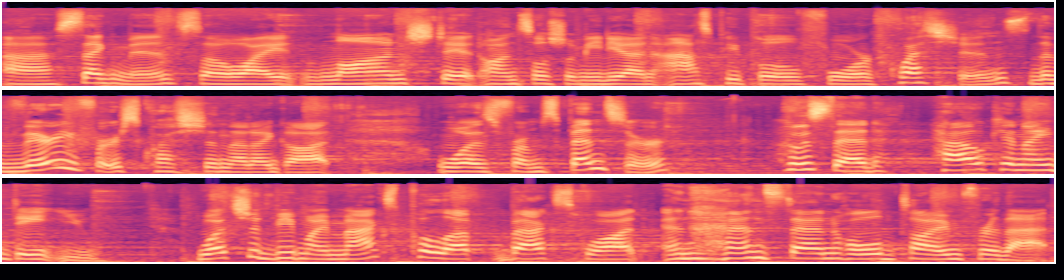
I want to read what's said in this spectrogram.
uh, segment, so I launched it on social media and asked people for questions, the very first question that I got was from Spencer, who said, How can I date you? What should be my max pull up, back squat, and handstand hold time for that?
